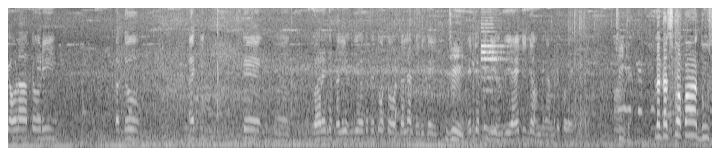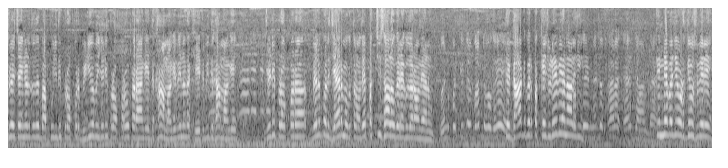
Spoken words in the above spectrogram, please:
ਚੌਲਾ ਤੋਰੀ ਕੱਦੂ ਐਤੀ ਤੇ ਗਾਰੇ ਦੀ ਫਲੀ ਹੁੰਦੀ ਹੈ ਤੇ ਉਹ ਤੋੜ ਕੇ ਲਿਆਂਦੀ ਵੀ ਗਈ। ਜੀ। ਇਹ ਜੇ ਭਿੰਡੀ ਹੁੰਦੀ ਹੈ ਇਹ ਚੀਜ਼ਾਂ ਹੁੰਦੀਆਂ ਮੇਰੇ ਕੋਲੇ। ਠੀਕ ਹੈ। ਲੈ ਦਰਸ਼ਕੋ ਆਪਾਂ ਦੂਸਰੇ ਚੈਨਲ ਤੇ ਬਾਪੂ ਜੀ ਦੀ ਪ੍ਰੋਪਰ ਵੀਡੀਓ ਵੀ ਜਿਹੜੀ ਪ੍ਰੋਪਰ ਉਹ ਕਰਾਂਗੇ ਦਿਖਾਵਾਂਗੇ ਵੀ ਇਹਨਾਂ ਦਾ ਖੇਤ ਵੀ ਦਿਖਾਵਾਂਗੇ। ਜਿਹੜੀ ਪ੍ਰੋਪਰ ਬਿਲਕੁਲ ਜ਼ਹਿਰ ਮੁਕਤ ਆਉਂਦੇ ਆ 25 ਸਾਲ ਹੋ ਗਏ ਰੈਗੂਲਰ ਆਉਂਦਿਆਂ ਨੂੰ। ਮੈਨੂੰ 25 ਤੋਂ ਵੱਧ ਹੋ ਗਏ। ਤੇ ਗਾਹਕ ਫਿਰ ਪੱਕੇ ਜੁੜੇ ਵੀ ਆ ਨਾਲ ਜੀ? ਤੇ ਮੈਂ ਤਾਂ ਸਾਰਾ ਸ਼ਹਿਰ ਜਾਣਦਾ। ਕਿੰਨੇ ਵਜੇ ਉੱਠਦੇ ਹੋ ਸਵੇਰੇ?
